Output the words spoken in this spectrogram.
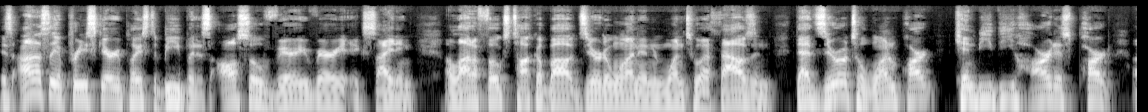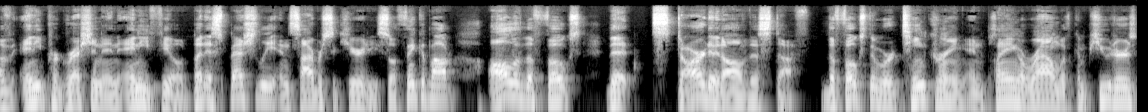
It's honestly a pretty scary place to be, but it's also very, very exciting. A lot of folks talk about zero to one and one to a thousand. That zero to one part can be the hardest part of any progression in any field, but especially in cybersecurity. So think about all of the folks that started all this stuff, the folks that were tinkering and playing around with computers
